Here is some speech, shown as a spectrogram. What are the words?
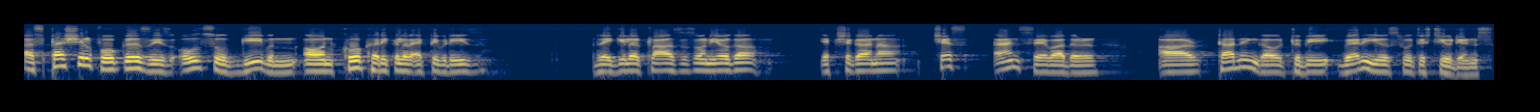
A special focus is also given on co-curricular activities, regular classes on yoga, yakshagana, chess and Seva Dal are turning out to be very useful to students.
